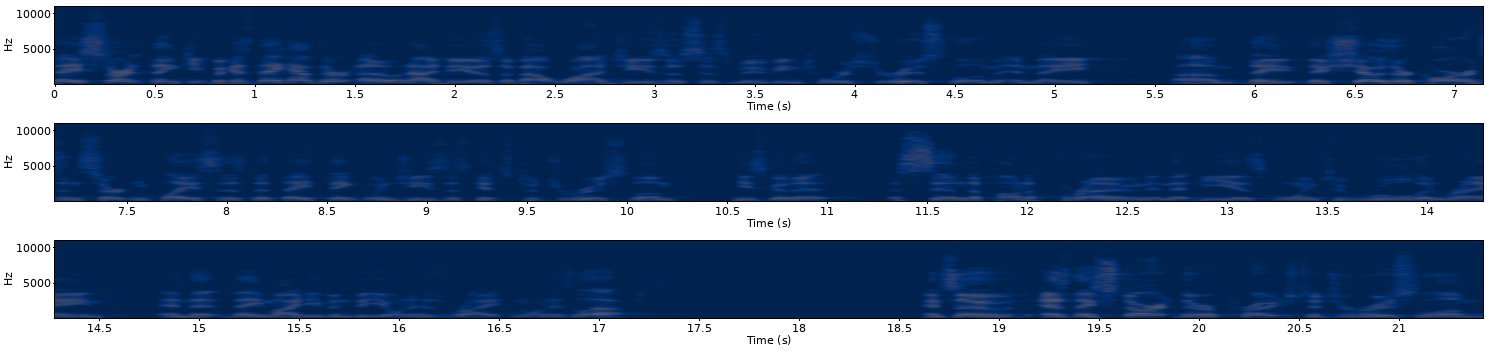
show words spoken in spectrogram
they start thinking, because they have their own ideas about why Jesus is moving towards Jerusalem, and they, um, they, they show their cards in certain places that they think when Jesus gets to Jerusalem, he's going to ascend upon a throne and that he is going to rule and reign, and that they might even be on his right and on his left. And so, as they start their approach to Jerusalem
